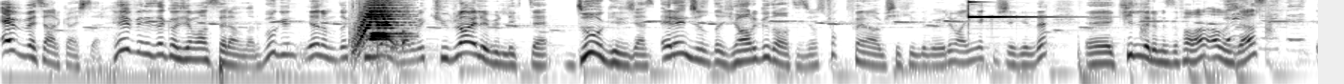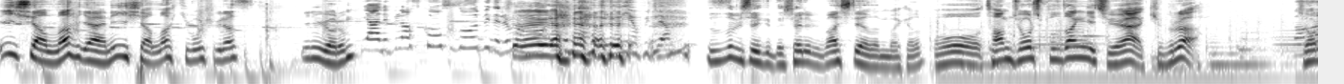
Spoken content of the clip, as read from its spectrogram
Evet arkadaşlar hepinize kocaman selamlar. Bugün yanımda Kübra var ve Kübra ile birlikte Duo gireceğiz. Erangel'da yargı dağıtacağız. Çok fena bir şekilde böyle manyak bir şekilde e, killlerimizi falan alacağız. Evet, evet, evet. İnşallah yani inşallah ki boş biraz bilmiyorum. Yani biraz kolsuz olabilirim Şöyle- ama yapacağım. Hızlı bir şekilde şöyle bir başlayalım bakalım. Oo tam George Pool'dan geçiyor ha Kübra. Vallahi Zor-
